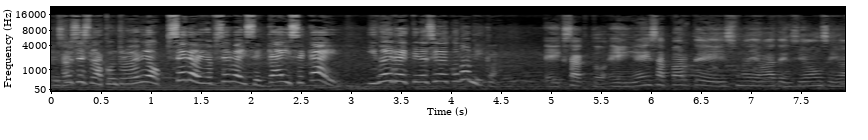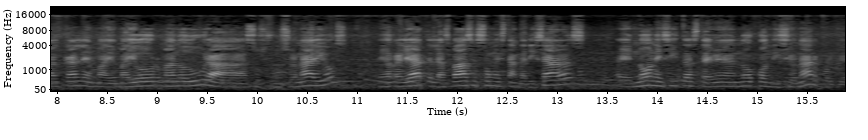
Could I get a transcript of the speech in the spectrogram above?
Entonces la Contraloría observa y observa y se cae y se cae. Y no hay reactivación económica. Exacto, en esa parte es una llamada de atención, señor alcalde, mayor mano dura a sus funcionarios. En realidad las bases son estandarizadas, eh, no necesitas también no condicionar porque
